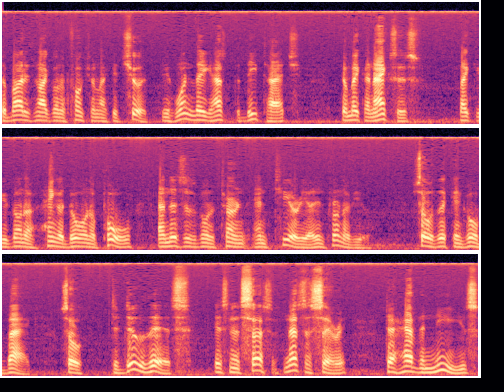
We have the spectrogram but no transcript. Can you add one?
the body's not going to function like it should. If one leg has to detach to make an axis, like you're going to hang a door on a pole, and this is going to turn anterior in front of you, so that it can go back. So to do this, it's necess necessary to have the knees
